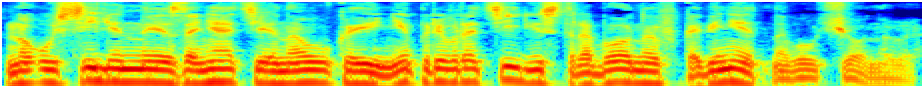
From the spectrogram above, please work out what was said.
Но усиленные занятия наукой не превратили Страбона в кабинетного ученого.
